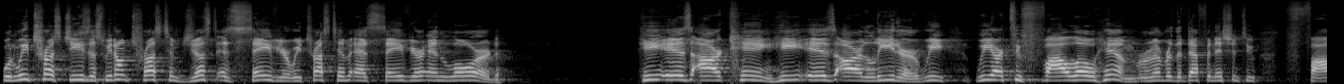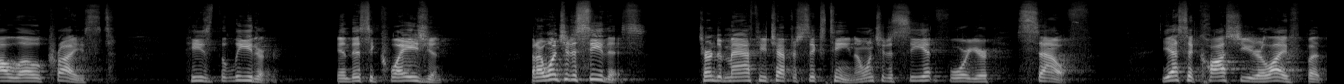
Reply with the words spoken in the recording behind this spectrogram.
when we trust Jesus, we don't trust him just as Savior, we trust him as Savior and Lord. He is our king. He is our leader. We, we are to follow him. Remember the definition to follow Christ. He's the leader in this equation. But I want you to see this. Turn to Matthew chapter 16. I want you to see it for yourself. Yes, it costs you your life, but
